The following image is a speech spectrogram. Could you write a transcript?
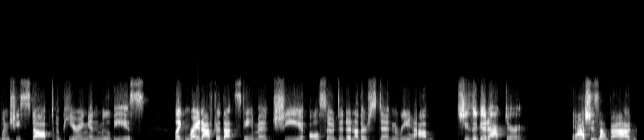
when she stopped appearing in movies. Like right Mm-hmm. after that statement, she also did another stint in rehab. she's a good actor. Yeah, she's not bad.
